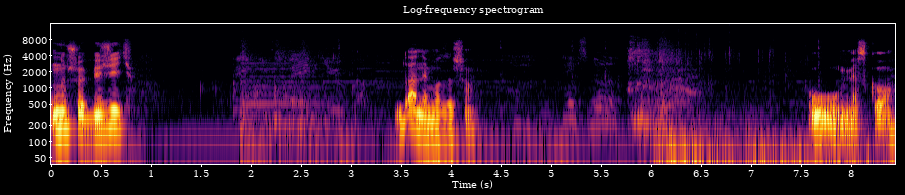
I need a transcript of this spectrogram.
Ну що, біжіть? Да, нема за що. У, м'яско.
